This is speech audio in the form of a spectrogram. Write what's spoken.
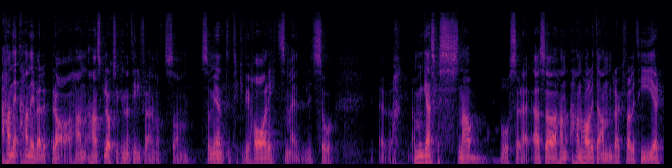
han, är, han är väldigt bra. Han, han skulle också kunna tillföra något som, som jag inte tycker vi har riktigt, som är lite så, ja men ganska snabb och sådär. Alltså han, han har lite andra kvaliteter.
